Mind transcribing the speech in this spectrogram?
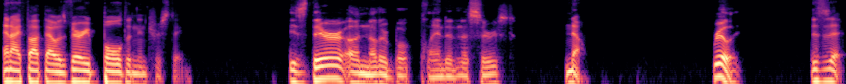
And I thought that was very bold and interesting. Is there another book planned in this series? No. Really? This is it.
